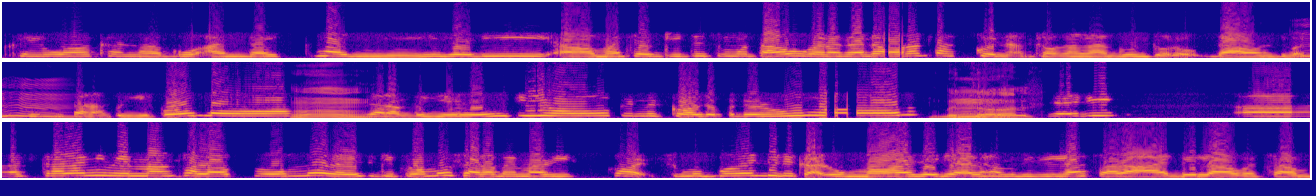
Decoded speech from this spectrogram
keluarkan lagu Andaikan ni. Jadi uh, macam kita semua tahu kadang-kadang orang takut nak keluarkan lagu untuk lockdown. Sebab kita Hmm. susah nak pergi promo. Hmm. Susah nak pergi radio. Kena call daripada rumah. Betul Jadi uh, sekarang ni memang kalau promo dari segi promo Sarah memang record semua benda dekat rumah. Jadi Alhamdulillah Sarah adalah macam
